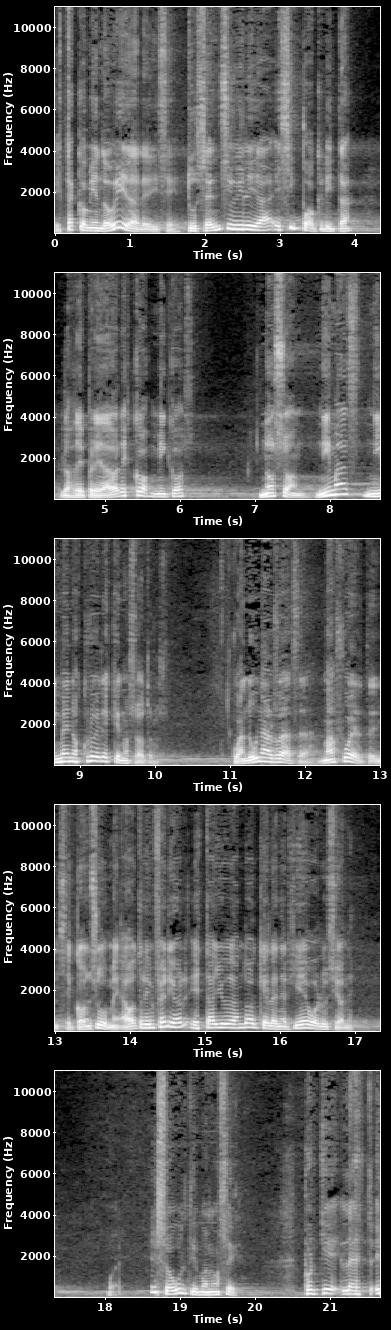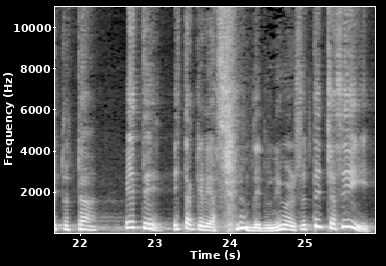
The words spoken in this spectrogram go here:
Estás comiendo vida, le dice. Tu sensibilidad es hipócrita. Los depredadores cósmicos no son ni más ni menos crueles que nosotros. Cuando una raza más fuerte, dice, consume a otra inferior, está ayudando a que la energía evolucione. Bueno, eso último no sé. Porque esto está, este, esta creación del universo está hecha así.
